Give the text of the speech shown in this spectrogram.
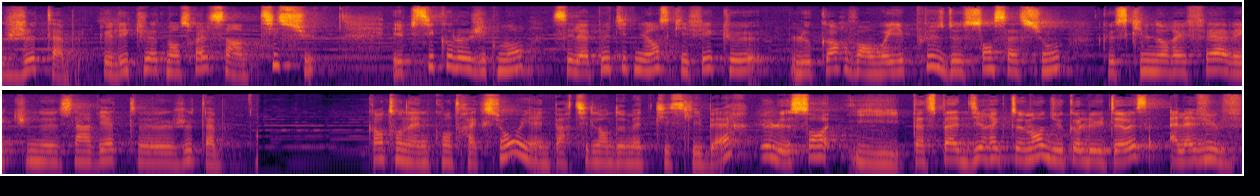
jetables. Que les culottes menstruelles, c'est un tissu. Et psychologiquement, c'est la petite nuance qui fait que le corps va envoyer plus de sensations que ce qu'il n'aurait fait avec une serviette euh, jetable. Quand on a une contraction, il y a une partie de l'endomètre qui se libère. Le sang, il passe pas directement du col de l'utérus à la vulve.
